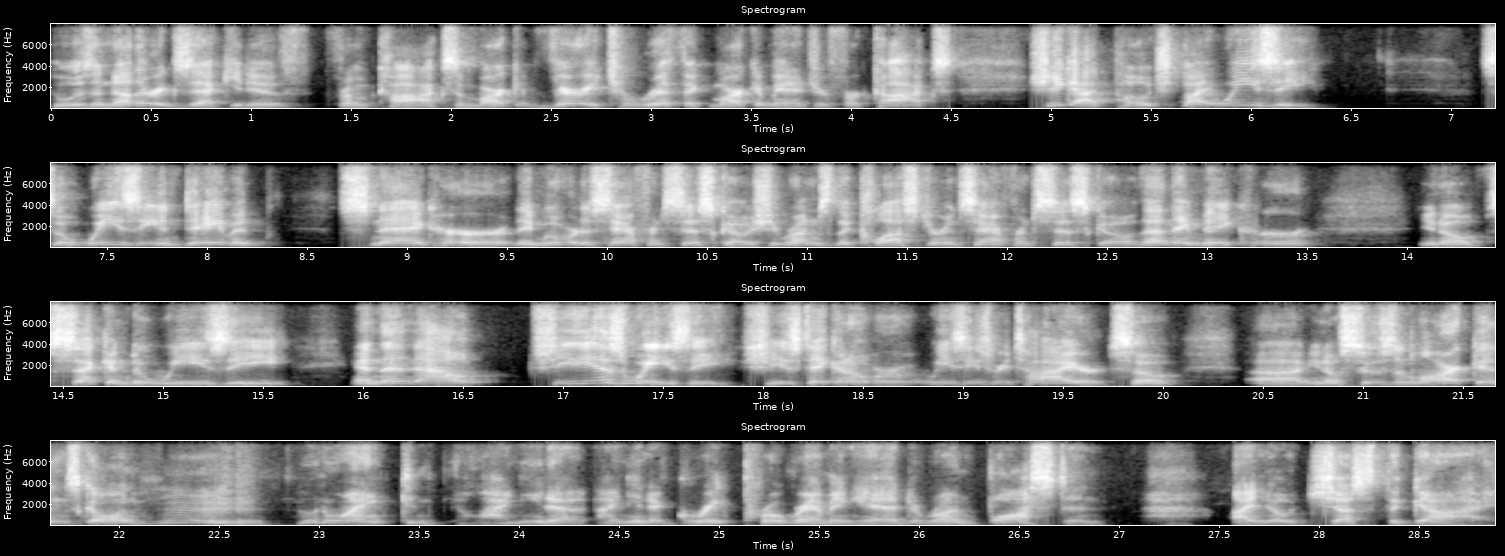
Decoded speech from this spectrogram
who was another executive from Cox, a market very terrific market manager for Cox, she got poached by Weezie. So Weezie and David snag her. They move her to San Francisco. She runs the cluster in San Francisco. Then they make her, you know, second to Weezie, and then now she is Weezie. She's taken over. Weezie's retired. So, uh, you know, Susan Larkin's going, hmm, who do I can? Oh, I need a, I need a great programming head to run Boston. I know just the guy.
